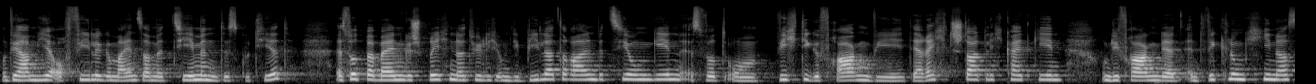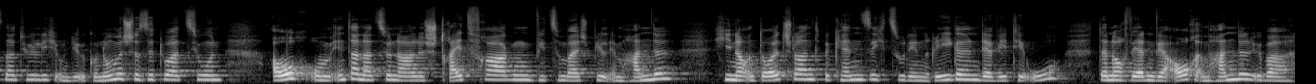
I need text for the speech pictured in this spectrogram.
und wir haben hier auch viele gemeinsame Themen diskutiert. Es wird bei meinen Gesprächen natürlich um die bilateralen Beziehungen gehen. Es wird um wichtige Fragen wie der Rechtsstaatlichkeit gehen, um die Fragen der Entwicklung Chinas natürlich, um die ökonomische Situation, auch um internationale Streitfragen wie zum Beispiel im Handel. China und Deutschland bekennen sich zu den Regeln der WTO. Dennoch werden wir auch im Handel über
